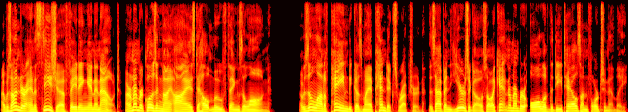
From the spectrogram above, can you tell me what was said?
I was under anesthesia, fading in and out. I remember closing my eyes to help move things along. I was in a lot of pain because my appendix ruptured. This happened years ago, so I can't remember all of the details, unfortunately.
